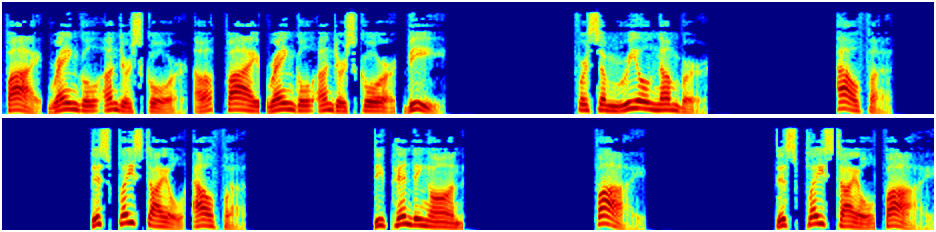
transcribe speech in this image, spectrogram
phi rangle underscore a phi rangle underscore b for some real number. Alpha. Display style alpha. Depending on phi. Display style phi.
